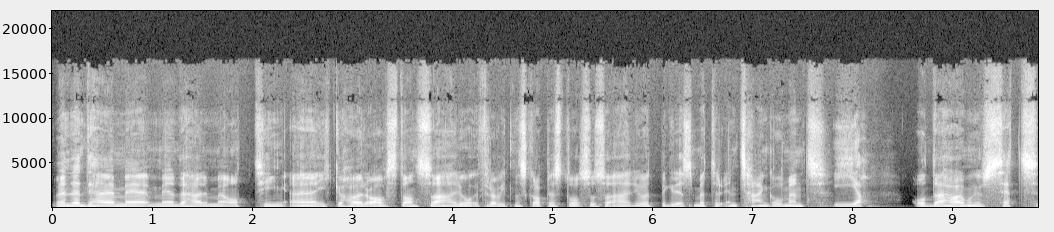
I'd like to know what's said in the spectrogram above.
Men det her med, med det her med at ting eh, ikke har avstand, så er jo fra vitenskapelig ståsted så er det jo et begrep som heter entanglement. ja. Og der har man jo sett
